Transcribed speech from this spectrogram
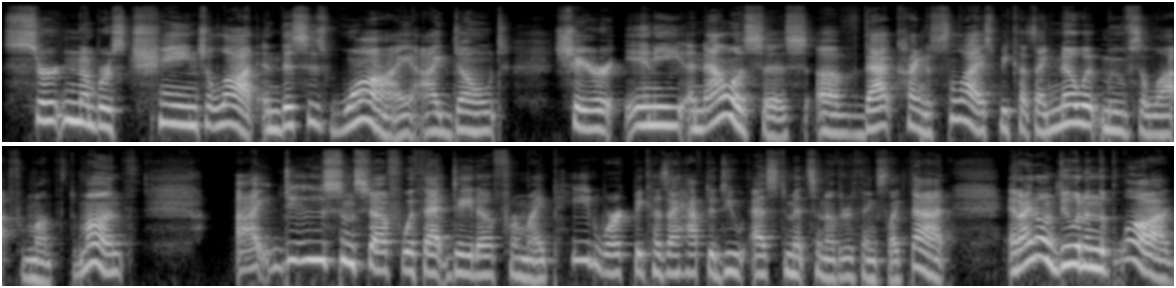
certain numbers change a lot. And this is why I don't share any analysis of that kind of slice because I know it moves a lot from month to month. I do some stuff with that data for my paid work because I have to do estimates and other things like that. And I don't do it in the blog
